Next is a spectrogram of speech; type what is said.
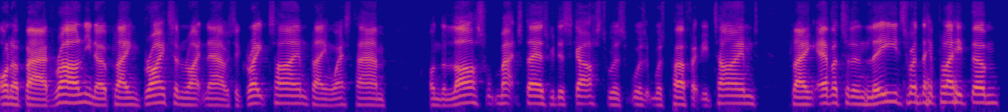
on a bad run. You know, playing Brighton right now is a great time. Playing West Ham on the last match day, as we discussed, was was was perfectly timed. Playing Everton and Leeds when they played them,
